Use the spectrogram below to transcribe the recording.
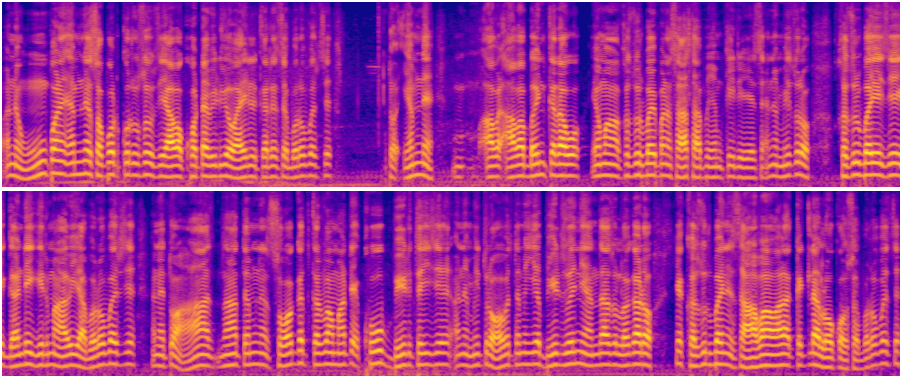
અને હું પણ એમને સપોર્ટ કરું છું જે આવા ખોટા વીડિયો વાયરલ કરે છે, બરોબર છે? તો એમને આવા બંધ કરાવો. એમાં ખજૂરભાઈ પણ સાથ આપે એમ કહી રહ્યા છે. અને મિત્રો, ખજૂરભાઈએ જે ગાંધીગીરમાં આવ્યા, બરોબર છે? અને તો આ ના તેમને સ્વાગત કરવા માટે ખૂબ ભીડ થઈ છે. અને મિત્રો, હવે તમે એ ભીડ જોઈને અંદાજો લગાડો કે ખજૂરભાઈને ચાહવાવાળા કેટલા લોકો છે, બરાબર છે?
